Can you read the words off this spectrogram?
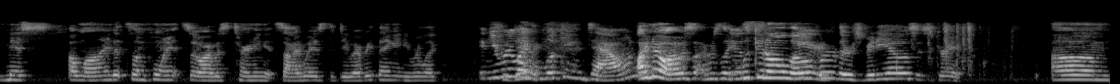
misaligned at some point, so I was turning it sideways to do everything, and you were like, And you were like looking down. I know, I was I was like was looking so all weird. over. There's videos. It's great. Um,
